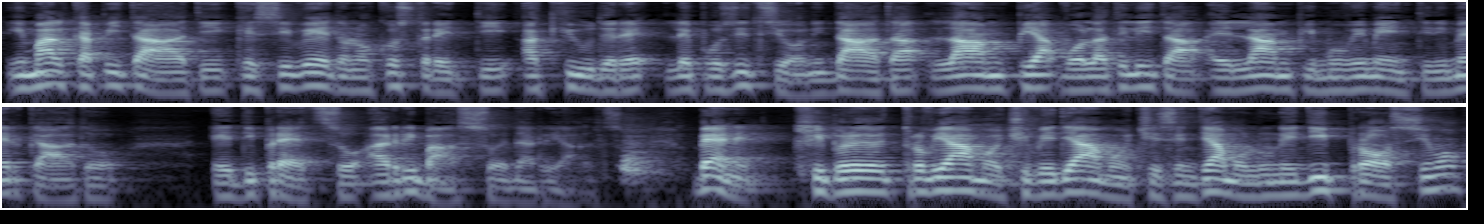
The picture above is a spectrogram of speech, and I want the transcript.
i malcapitati che si vedono costretti a chiudere le posizioni data l'ampia volatilità e l'ampi movimenti di mercato e di prezzo al ribasso ed al rialzo. Bene, ci troviamo, ci vediamo, ci sentiamo lunedì prossimo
